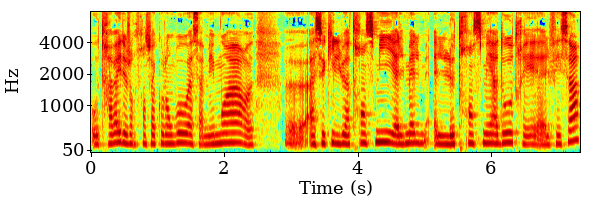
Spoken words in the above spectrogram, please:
au travail de Jean-François Colombo, à sa mémoire, à ce qu'il lui a transmis, elle le transmet à d'autres et elle fait ça.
